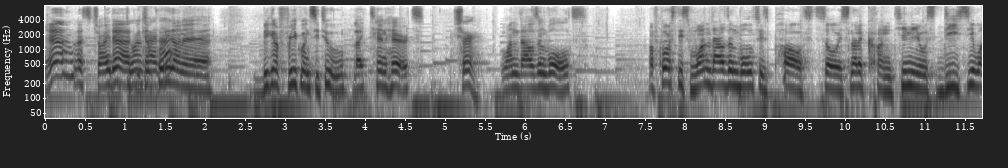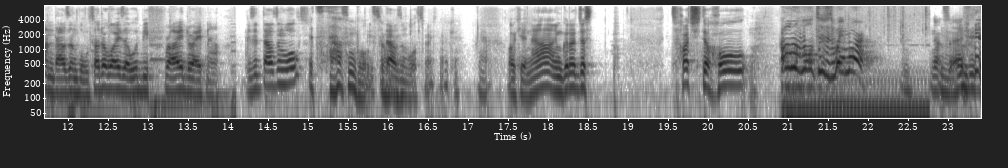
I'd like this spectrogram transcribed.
Yeah, let's try that. we can put it on a bigger frequency too, like 10 hertz, Sure. 1000 volts. Of course, this 1000 volts is pulsed, so it's not a continuous DC 1000 volts. Otherwise, I would be fried right now. Is it 1000 volts? It's 1,000 volts. It's don't 1000 volts, right? Okay. Yeah. Okay, now I'm gonna just touch the whole. Oh, the voltage is way more. No, so as you-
